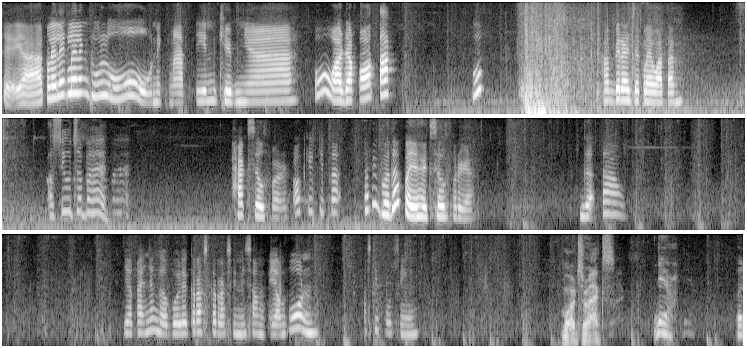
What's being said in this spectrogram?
Cek ya, keliling-keliling dulu, nikmatin gamenya. Oh, ada kotak. Hampir aja kelewatan. I'll see what's up ahead. Hack silver. Oke kita. Tapi buat apa ya hack silver ya? Nggak tahu. Ya kayaknya nggak boleh keras-keras ini sama. Ya ampun, pasti pusing. More tracks? Yeah. But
